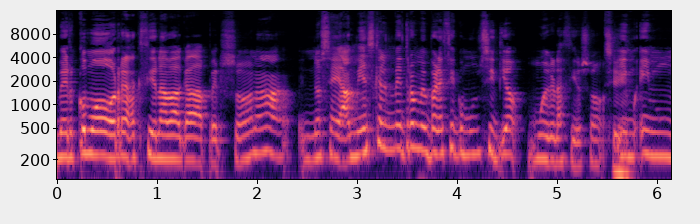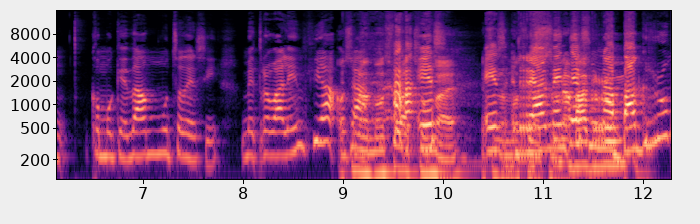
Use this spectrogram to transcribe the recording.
ver cómo reaccionaba cada persona. No sé, a mí es que el metro me parece como un sitio muy gracioso. Sí. Y, y como que da mucho de sí. Metro Valencia, o es sea, una es- chunga, ¿eh? es, una atmósfera realmente es Una backroom. backroom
